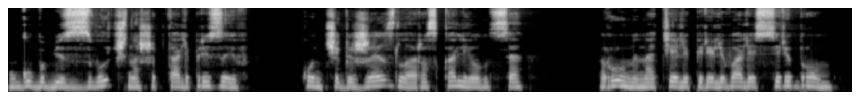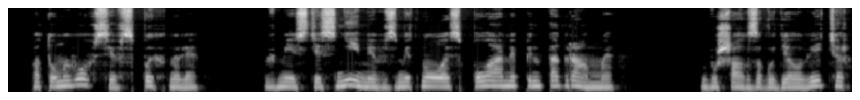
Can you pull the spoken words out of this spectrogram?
Губы беззвучно шептали призыв. Кончик жезла раскалился. Руны на теле переливались серебром, потом и вовсе вспыхнули. Вместе с ними взметнулось пламя пентаграммы. В ушах загудел ветер,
